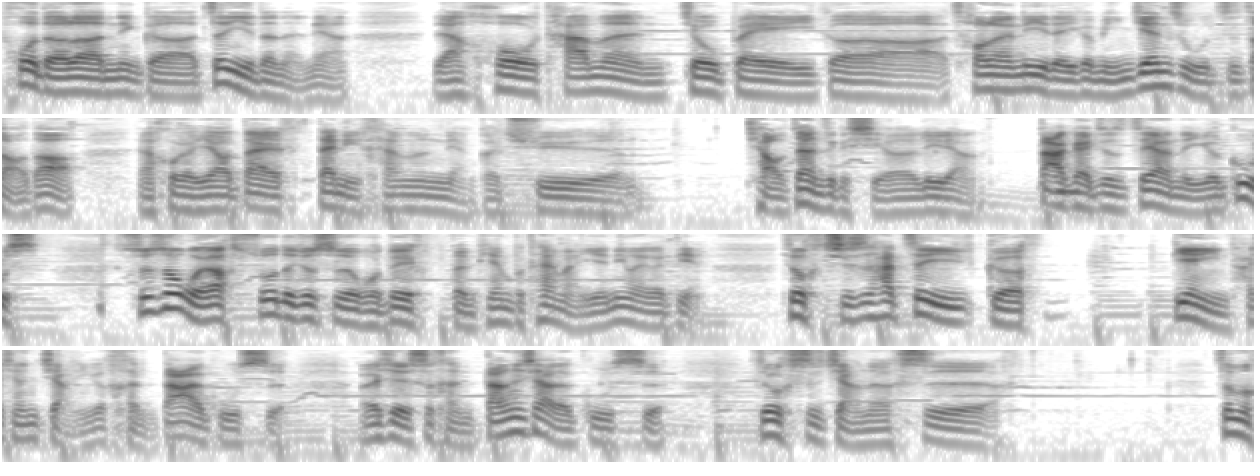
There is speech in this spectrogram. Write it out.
获得了那个正义的能量，然后他们就被一个超能力的一个民间组织找到，然后要带带领他们两个去挑战这个邪恶力量，大概就是这样的一个故事。所以说我要说的就是我对本片不太满意另外一个点，就其实他这一个电影他想讲一个很大的故事，而且是很当下的故事，就是讲的是这么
